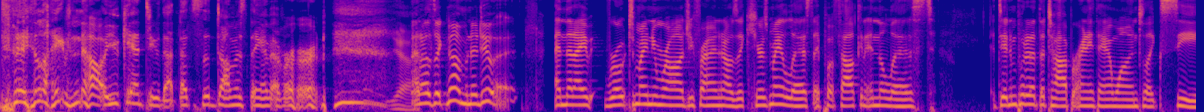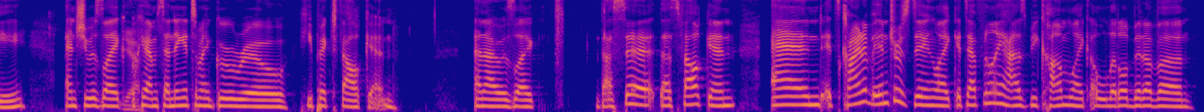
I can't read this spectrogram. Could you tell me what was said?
like, no, you can't do that. That's the dumbest thing I've ever heard. Yeah. And I was like, No, I'm gonna do it. And then I wrote to my numerology friend and I was like, Here's my list. I put Falcon in the list. Didn't put it at the top or anything. I wanted to like see. And she was like, Yeah. Okay, I'm sending it to my guru. He picked Falcon. And I was like, that's it. That's Falcon. And it's kind of interesting. Like, it definitely has become like a little bit of a,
